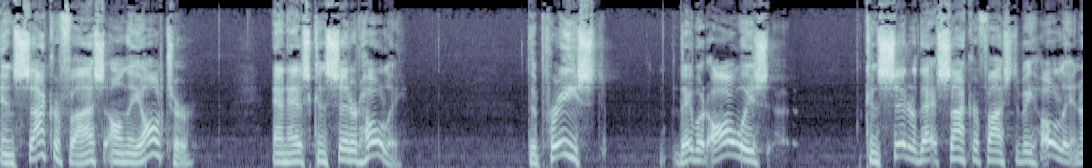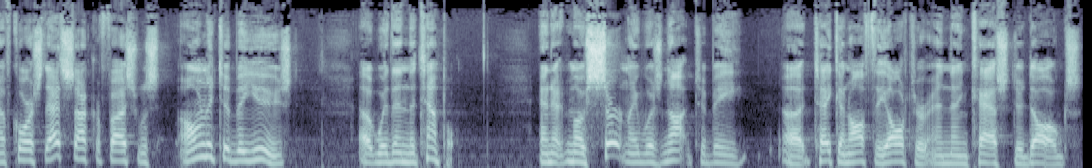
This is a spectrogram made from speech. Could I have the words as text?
in sacrifice on the altar and has considered holy. The priest they would always consider that sacrifice to be holy. And of course, that sacrifice was only to be used uh, within the temple. And it most certainly was not to be uh, taken off the altar and then cast to dogs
